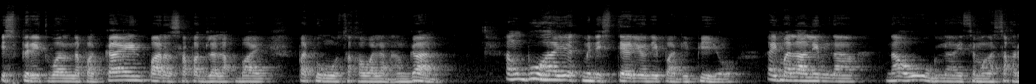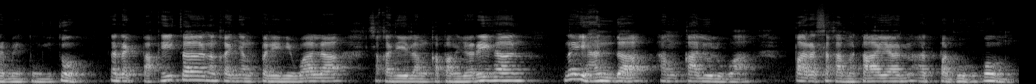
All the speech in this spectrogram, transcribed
espiritual na pagkain para sa paglalakbay patungo sa kawalang hanggan. Ang buhay at ministeryo ni Padre Pio ay malalim na nauugnay sa mga sakramentong ito na nagpakita ng kanyang paniniwala sa kanilang kapangyarihan na ihanda ang kaluluwa para sa kamatayan at paghuhukom.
